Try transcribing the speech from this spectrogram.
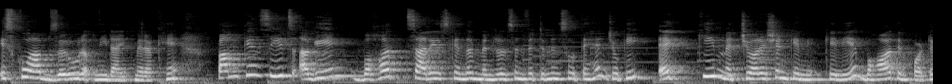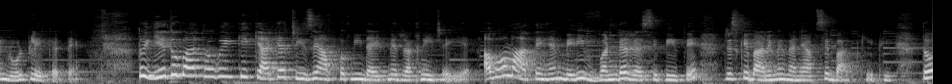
इसको आप ज़रूर अपनी डाइट में रखें। पम्पकिन सीड्स अगेन बहुत सारे इसके अंदर मिनरल्स एंड विटामिन होते हैं जो कि एग की मेच्योरेशन के, के लिए बहुत इंपॉर्टेंट रोल प्ले करते हैं। तो ये तो बात हो गई कि क्या क्या चीज़ें आपको अपनी डाइट में रखनी चाहिए। अब हम आते हैं मेरी वंडर रेसिपी पे, जिसके बारे में मैंने आपसे बात की थी। तो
